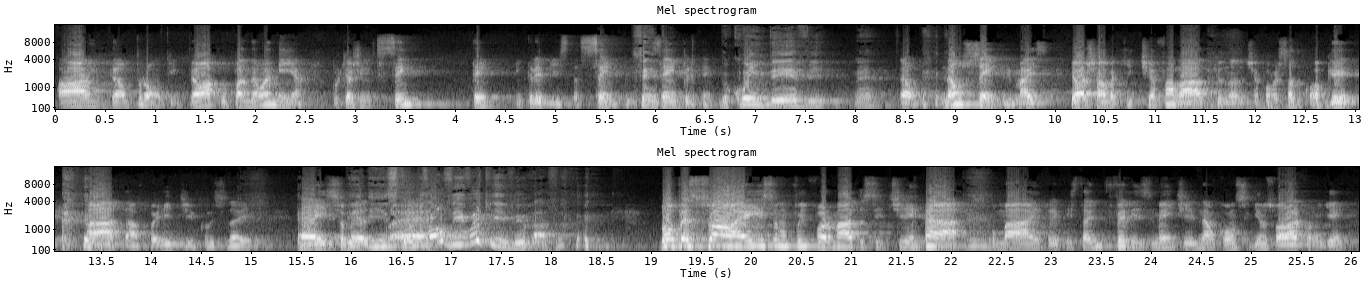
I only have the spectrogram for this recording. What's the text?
Ah, então pronto. Então a culpa não é minha, porque a gente sempre tem entrevista, sempre, sempre, sempre tem. Do Queen teve, né? Não, não sempre, mas eu achava que tinha falado, que o Nando tinha conversado com alguém. Ah, tá, foi ridículo isso daí. É isso mesmo. E, e estamos é... ao vivo aqui, viu, Rafa? Bom, pessoal, é isso. Não fui informado se tinha uma entrevista. Infelizmente, não conseguimos falar com ninguém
